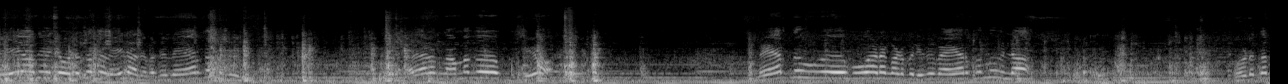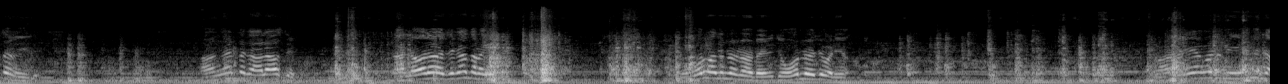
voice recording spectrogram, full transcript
വെയിലാന്ന് വെച്ചാൽ ഒടുക്കത്തെ വെയിലാണ് പക്ഷെ വേർക്കൊന്നും അതാണ് നമുക്ക് ക്ഷീണം? വേർത്ത് പോവാണെങ്കിൽ കുഴപ്പമില്ല. ഇത് വേർത്തൊന്നുമില്ല ഒടുക്കത്തെ വെയിൽ അങ്ങനത്തെ കാലാവസ്ഥ നല്ലപോലെ വെച്ചേക്കാൻ തുടങ്ങി. ചോറ് വന്നിട്ടുണ്ടോ ഇനി ചോറിന് വെച്ച് പണിയാ. പണി അങ്ങോട്ട് നീങ്ങുന്നില്ല.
